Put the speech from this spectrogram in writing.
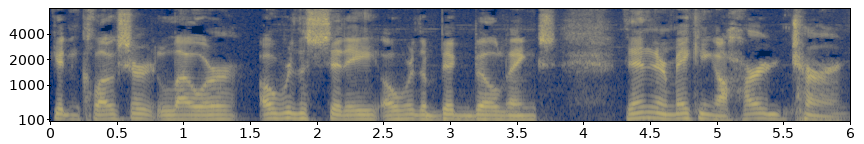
getting closer, lower, over the city, over the big buildings. Then they're making a hard turn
